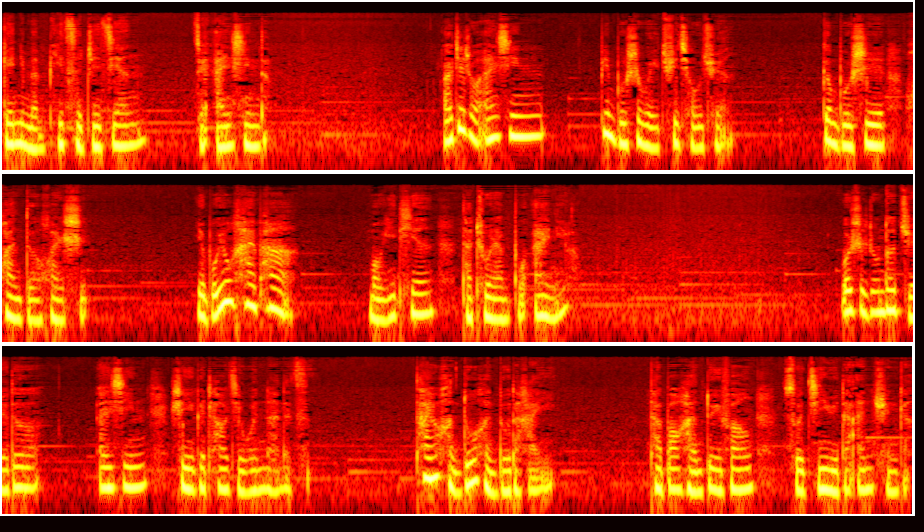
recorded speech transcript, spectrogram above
给你们彼此之间最安心的。而这种安心，并不是委曲求全，更不是患得患失，也不用害怕某一天他突然不爱你了。我始终都觉得，安心是一个超级温暖的词。它有很多很多的含义，它包含对方所给予的安全感，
